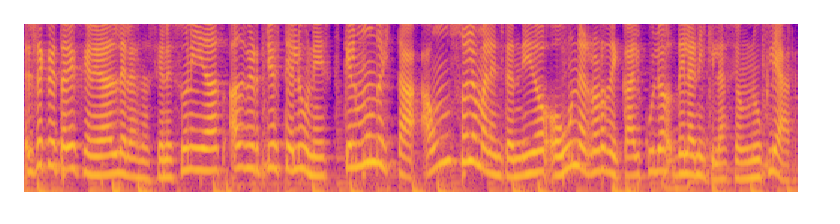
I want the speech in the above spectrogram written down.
El secretario general de las Naciones Unidas advirtió este lunes que el mundo está a un solo malentendido o un error de cálculo de la aniquilación nuclear,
